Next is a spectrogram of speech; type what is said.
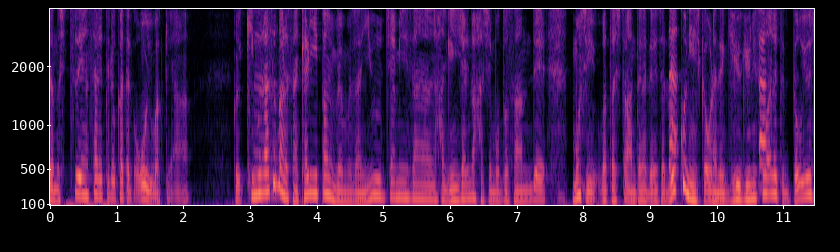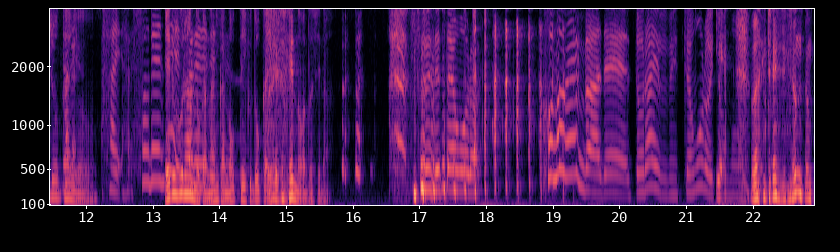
あの出演されてる方が多いわけやん。これ、木村昴さん、キャリーパンベムさん、ゆうちゃみさん、は銀シャリの橋本さんで、もし私とあんたが出るじゃん、あ6人しかおらんでぎゅうぎゅうに座るってどういう状態よ。はいはい。それで、エルグランドかなんか乗そっていくどっか入れかけんの私ら。それ絶対おもろい。このメンバーでドライブめっちゃおもろいと思う。私、そんなも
